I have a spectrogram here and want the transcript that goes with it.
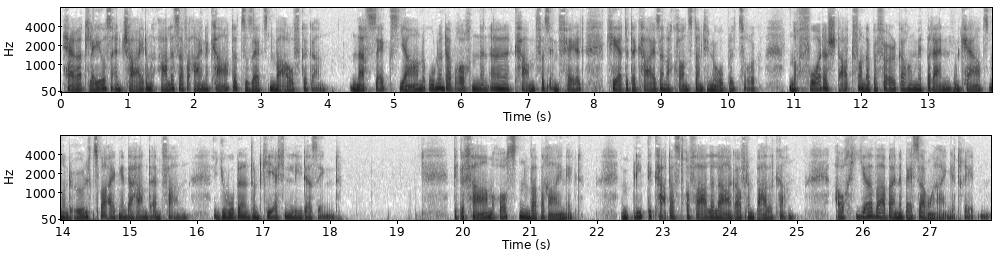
Herakleios Entscheidung, alles auf eine Karte zu setzen, war aufgegangen. Nach sechs Jahren ununterbrochenen äh, Kampfes im Feld kehrte der Kaiser nach Konstantinopel zurück, noch vor der Stadt von der Bevölkerung mit brennenden Kerzen und Ölzweigen in der Hand empfangen, jubelnd und Kirchenlieder singend. Die Gefahr im Osten war bereinigt. Blieb die katastrophale Lage auf dem Balkan. Auch hier war aber eine Besserung eingetreten.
